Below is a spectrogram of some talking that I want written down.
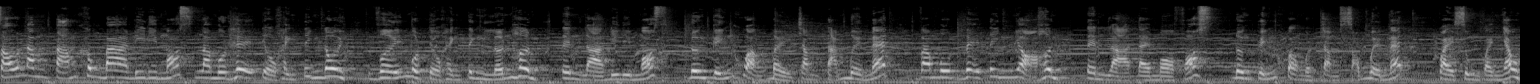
65803 Didymos là một hệ tiểu hành tinh đôi với một tiểu hành tinh lớn hơn tên là Didymos, đường kính khoảng 780m và một vệ tinh nhỏ hơn tên là Dimorphos, đường kính khoảng 160m, quay xung quanh nhau.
